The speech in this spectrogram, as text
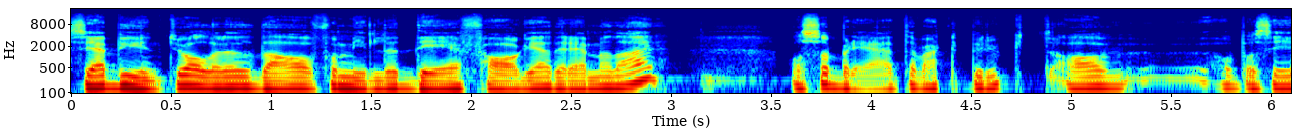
Så jeg begynte jo allerede da å formidle det faget jeg drev med der. Og så ble jeg etter hvert brukt av håper å si,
